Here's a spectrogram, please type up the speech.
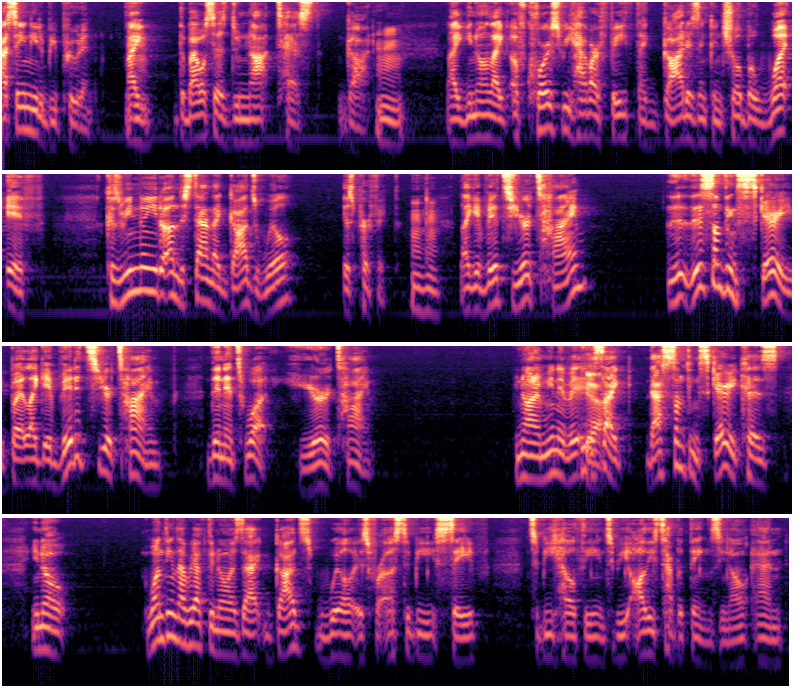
I say you need to be prudent. Hmm. Like the Bible says, do not test God. Hmm. Like you know, like of course we have our faith that God is in control, but what if? Because we need to understand that God's will is perfect. Mm-hmm. Like if it's your time, th- this is something scary. But like if it's your time, then it's what your time. You know what I mean? If it, Yeah. it's like that's something scary because you know one thing that we have to know is that God's will is for us to be safe, to be healthy, and to be all these type of things, you know. And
